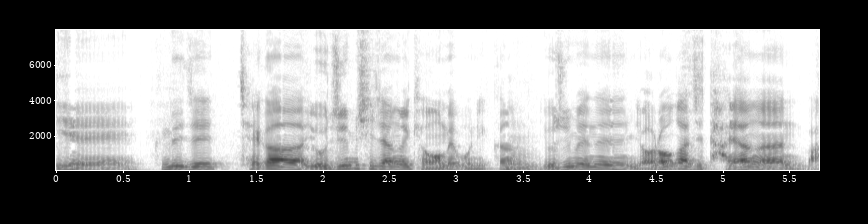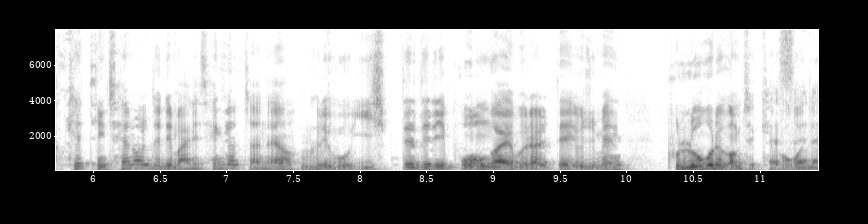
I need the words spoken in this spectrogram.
예. 근데 이제 제가 요즘 시장을 경험해 보니까 음. 요즘에는 여러 가지 다양한 마케팅 채널들이 많이 생겼잖아요. 음. 그리고 20대들이 보험 가입을 할 때 요즘엔 블로그를 검색해 보거든요.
